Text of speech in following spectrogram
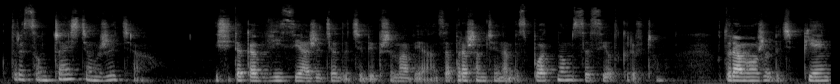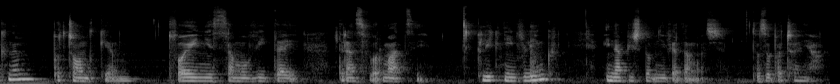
które są częścią życia. Jeśli taka wizja życia do Ciebie przemawia, zapraszam Cię na bezpłatną sesję odkrywczą, która może być pięknym początkiem Twojej niesamowitej transformacji. Kliknij w link i napisz do mnie wiadomość. Do zobaczenia.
